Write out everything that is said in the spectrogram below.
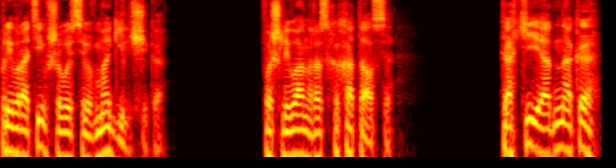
превратившегося в могильщика. Фашливан расхохотался. «Какие, однако,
